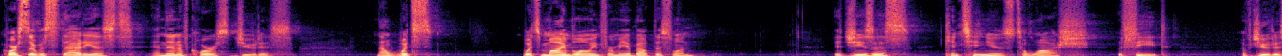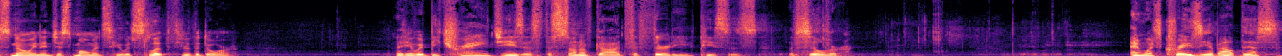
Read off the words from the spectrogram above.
Of course, there was Thaddeus, and then, of course, Judas. Now, what's, what's mind blowing for me about this one? That Jesus continues to wash the feet of Judas, knowing in just moments he would slip through the door, that he would betray Jesus, the Son of God, for 30 pieces of silver. And what's crazy about this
